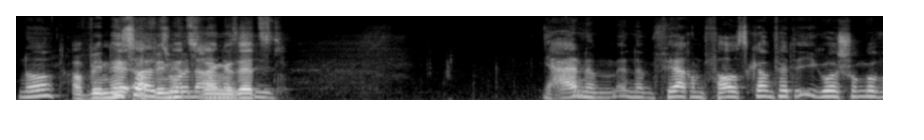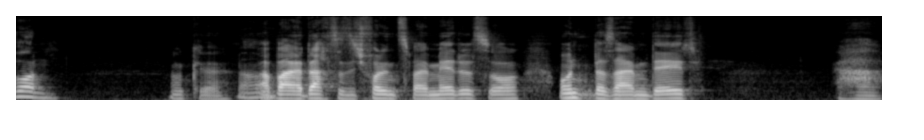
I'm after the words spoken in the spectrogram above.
Ne? Auf wen, Ist auf halt wen so hättest du dann gesetzt? Ja, in einem, in einem fairen Faustkampf hätte Igor schon gewonnen. Okay. Ja. Aber er dachte sich vor den zwei Mädels so und bei seinem Date. Ja,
